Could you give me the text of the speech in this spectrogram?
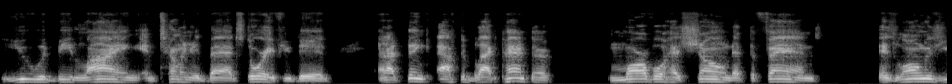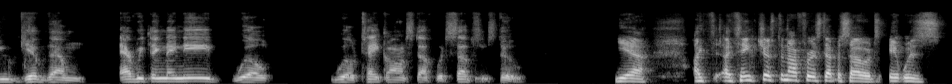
you would be lying and telling a bad story if you did. And I think after Black Panther, Marvel has shown that the fans, as long as you give them everything they need, will will take on stuff with substance too. Yeah, I th- I think just in our first episode, it was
